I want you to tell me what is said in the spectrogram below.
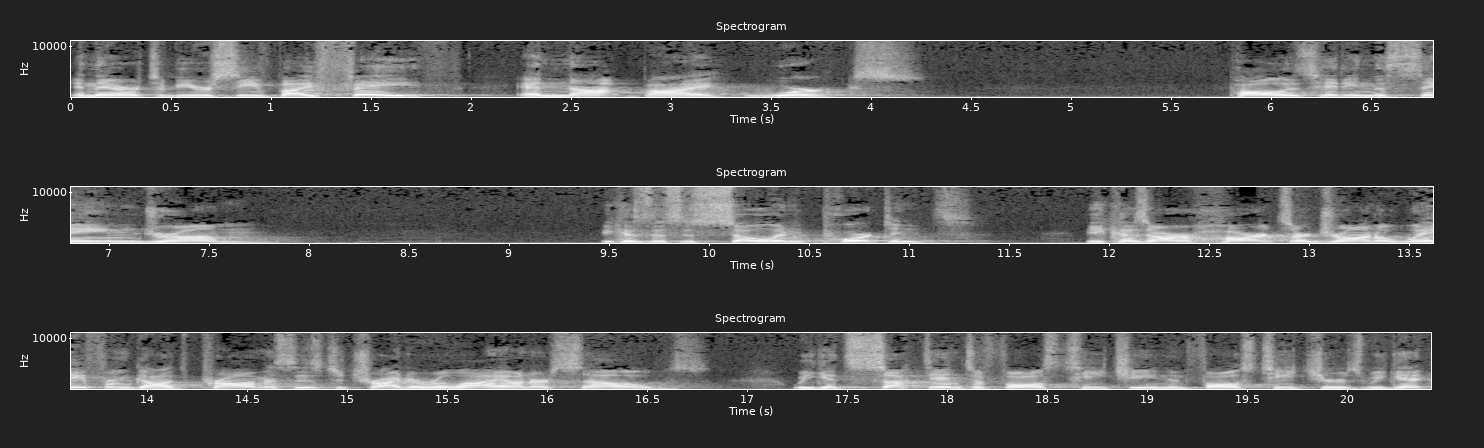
and they are to be received by faith and not by works. Paul is hitting the same drum because this is so important. Because our hearts are drawn away from God's promises to try to rely on ourselves. We get sucked into false teaching and false teachers. We get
